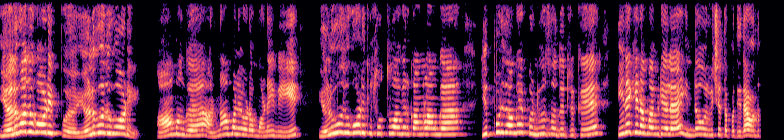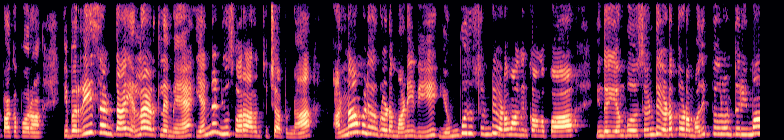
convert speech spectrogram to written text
எழுபது கோடி எழுபது கோடி. ஆமாங்க அண்ணாமலையோட மனைவி எழுபது கோடிக்கு சொத்து வாங்கியிருக்காங்களா அவங்க? இப்படிதாங்க இப்போ நியூஸ் வந்துட்டு இருக்கு இன்னைக்கு நம்ம வீடியோல இந்த ஒரு விஷயத்த பத்தி தான் வந்து பார்க்க போறோம். இப்போ ரீசெண்டாக எல்லா இடத்துலையுமே என்ன நியூஸ் வர ஆரம்பிச்சிச்சு அப்படின்னா அண்ணாமலை அவர்களோட மனைவி எண்பது சென்ட் இடம் வாங்கியிருக்காங்கப்பா. இந்த எண்பது சென்ட் இடத்தோட மதிப்பு எவ்வளோன்னு தெரியுமா?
